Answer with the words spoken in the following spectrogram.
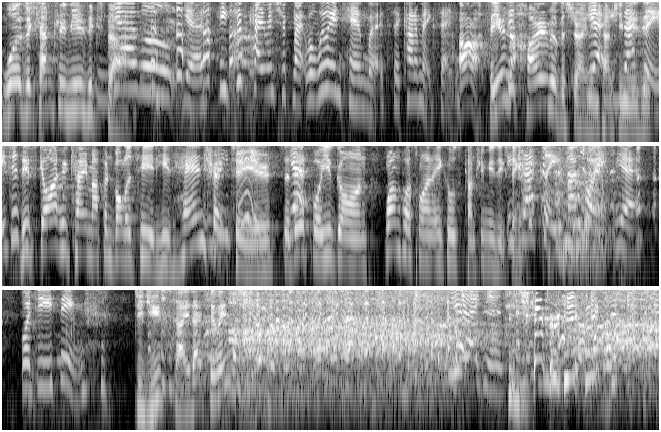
was a country music star. Yeah, well, yeah. He just came and shook my. Well, we were in Tamworth, so it kind of makes sense. Right, so you're in the home of Australian Yeah, country exactly, music. just- This guy who came up and volunteered, his handshake to did, you, so yeah. therefore you've gone one plus one equals country music singer. Exactly, my point. Yeah. What do you sing? Did you say that to him? Yeah, I did. Did you really?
